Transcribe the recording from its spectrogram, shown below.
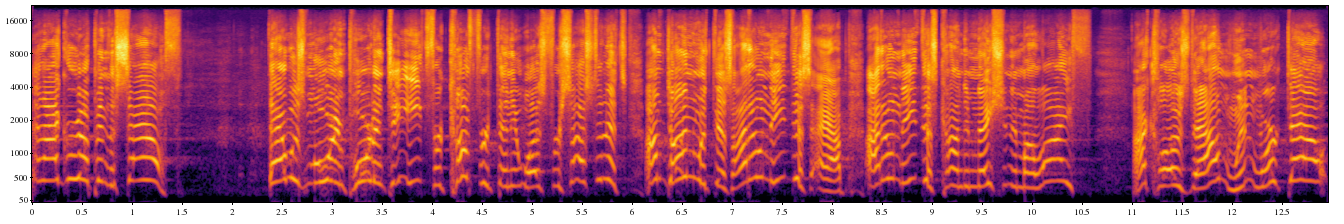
And I grew up in the South. That was more important to eat for comfort than it was for sustenance. I'm done with this. I don't need this app. I don't need this condemnation in my life. I closed out and went and worked out.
